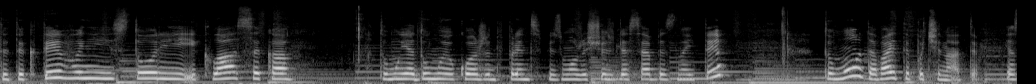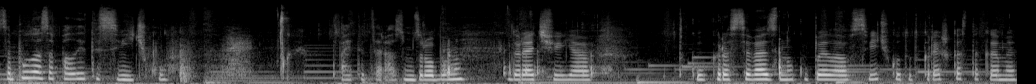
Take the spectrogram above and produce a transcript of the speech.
детективні історії, і класика. Тому я думаю, кожен, в принципі, зможе щось для себе знайти. Тому давайте починати. Я забула запалити свічку. Давайте це разом зробимо. До речі, я таку красивезну купила свічку. Тут кришка з такими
